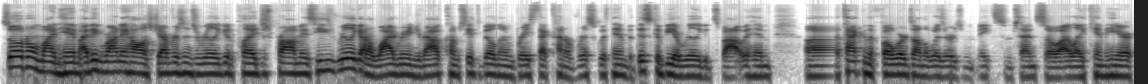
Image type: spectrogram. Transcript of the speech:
So I don't mind him. I think Rondae Hollis Jefferson's a really good play. Just problem is he's really got a wide range of outcomes. So you have to be able to embrace that kind of risk with him. But this could be a really good spot with him. Uh, attacking the forwards on the Wizards makes some sense. So I like him here.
